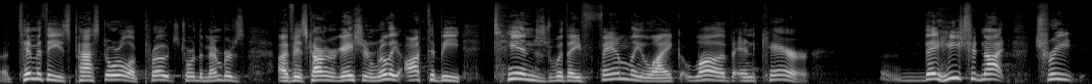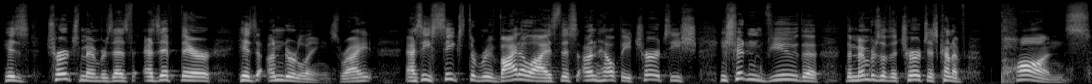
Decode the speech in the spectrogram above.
Uh, Timothy's pastoral approach toward the members of his congregation really ought to be tinged with a family like love and care. They, he should not treat his church members as, as if they're his underlings, right? As he seeks to revitalize this unhealthy church, he, sh- he shouldn't view the, the members of the church as kind of pawns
